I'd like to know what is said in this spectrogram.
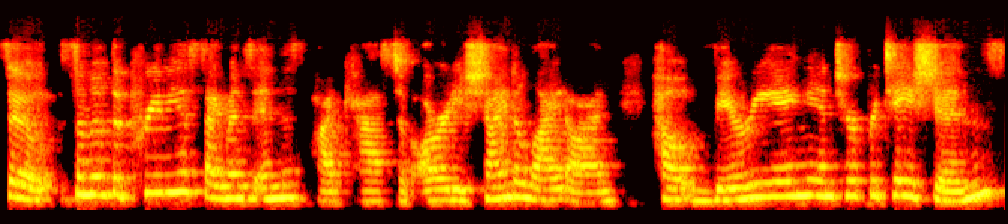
So, some of the previous segments in this podcast have already shined a light on how varying interpretations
